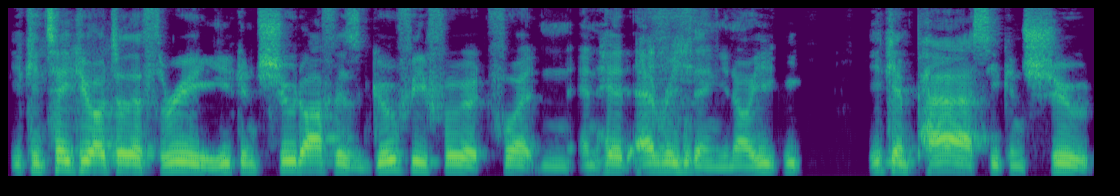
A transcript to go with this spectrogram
He can take you out to the three. He can shoot off his goofy foot foot and, and hit everything. You know, he, he he can pass. He can shoot.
